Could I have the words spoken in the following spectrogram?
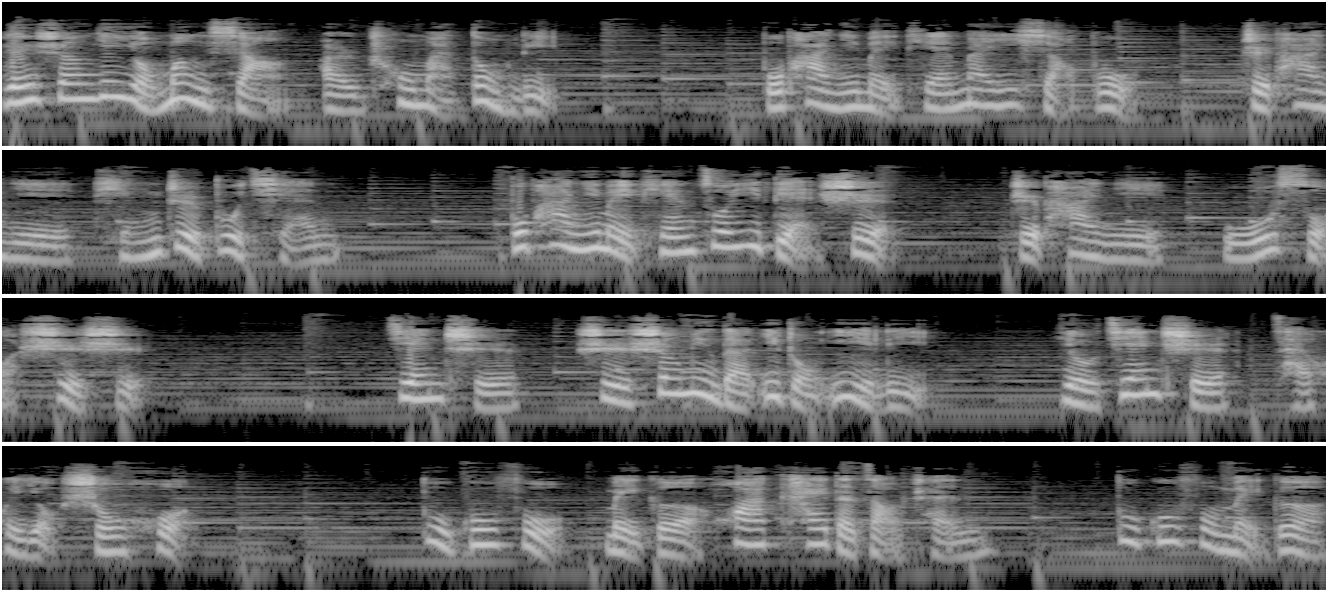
人生因有梦想而充满动力，不怕你每天迈一小步，只怕你停滞不前；不怕你每天做一点事，只怕你无所事事。坚持是生命的一种毅力。有坚持，才会有收获。不辜负每个花开的早晨，不辜负每个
